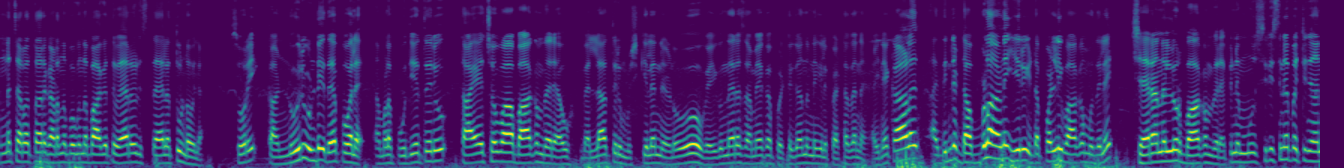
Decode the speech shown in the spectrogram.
എണ്ണച്ചറത്താറ് കടന്നു പോകുന്ന ഭാഗത്ത് വേറെ ഒരു സ്ഥലത്തും ഉണ്ടാവില്ല. സോറി കണ്ണൂരും ഉണ്ട് ഇതേപോലെ. നമ്മളെ പുതിയത്തൊരു തായച്ചൊവ്വ ആ ഭാഗം വരെ. ഔ വല്ലാത്തൊരു മുഷ്കിൽ തന്നെയാണ്. ഓ വൈകുന്നേര സമയമൊക്കെ പെട്ടുകയെന്നുണ്ടെങ്കിൽ പെട്ട തന്നെ അതിനേക്കാൾ അതിന്റെ ഡബിളാണ് ഈ ഒരു ഇടപ്പള്ളി ഭാഗം മുതൽ ചേരാനല്ലൂർ ഭാഗം വരെ. പിന്നെ മുസ്ലിസിനെ പറ്റി ഞാൻ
